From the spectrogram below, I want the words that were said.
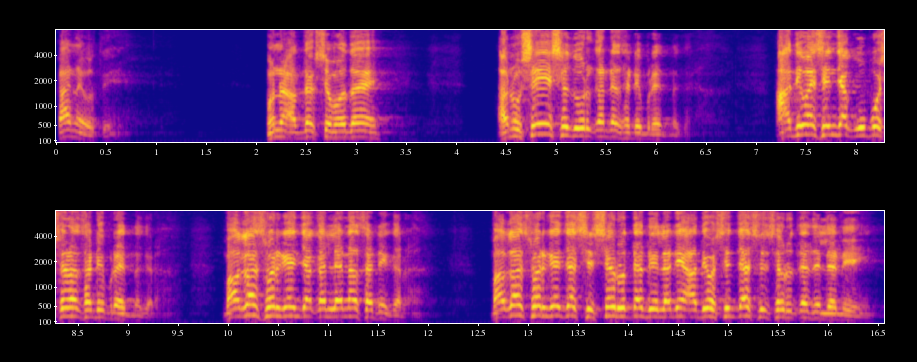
का नाही होते म्हणून अध्यक्ष महोदय अनुशेष दूर करण्यासाठी प्रयत्न करा. आदिवासींच्या कुपोषणासाठी प्रयत्न करा. मागासवर्गीयांच्या कल्याणासाठी करा. मागासवर्गीयांच्या शिष्यवृत्त्या दिल्याने आदिवासींच्या शिष्यवृत्त्या दिल्याने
